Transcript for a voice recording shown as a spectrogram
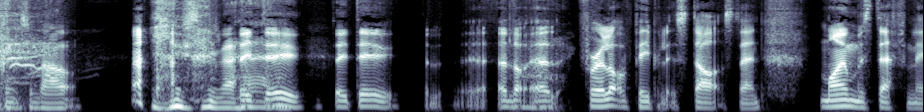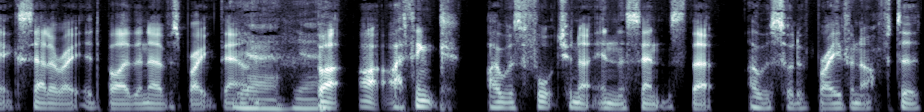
thinks about they hair. do, they do. A lot uh, for a lot of people, it starts then. Mine was definitely accelerated by the nervous breakdown, Yeah, yeah. but I, I think I was fortunate in the sense that I was sort of brave enough to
